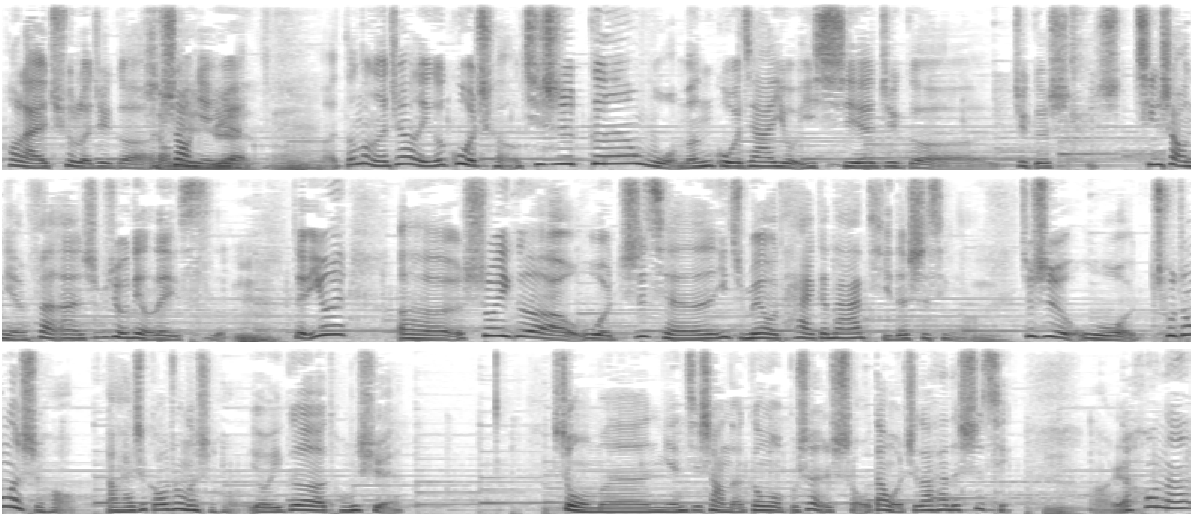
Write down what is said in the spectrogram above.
后来去了这个少少年院院，，嗯呃等等的这样的一个过程，其实跟我们国家有一些这个这个青少年犯案是不是有点类似？嗯对，因为呃，说一个我之前一直没有太跟大家提的事情啊，嗯就是我初中的时候啊，还是高中的时候，有一个同学。是我们年级上的，跟我不是很熟，但我知道他的事情，嗯。啊，然后呢，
